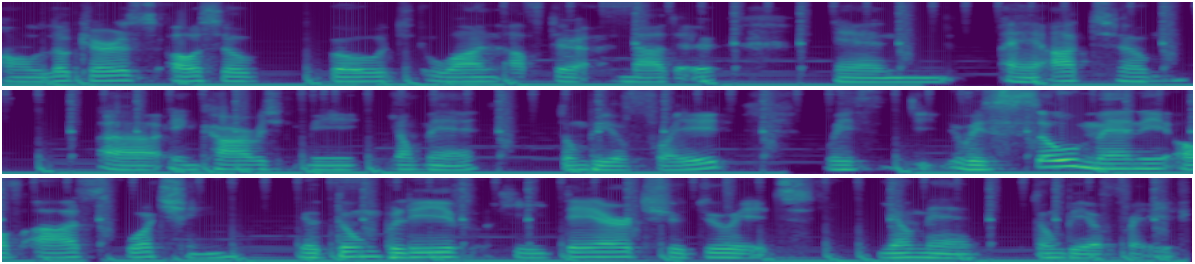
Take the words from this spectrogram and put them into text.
onlookers also brought one after another, and an Atom uh, encouraged me, young man, don't be afraid. With with so many of us watching, you don't believe he dared to do it. Young man, don't be afraid.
